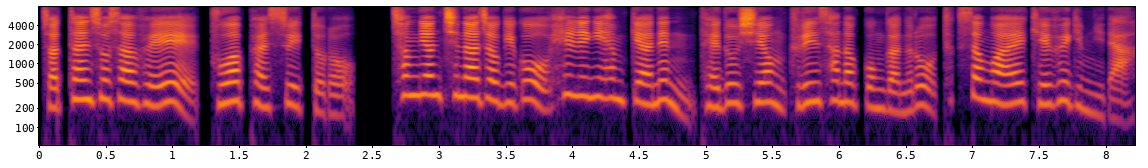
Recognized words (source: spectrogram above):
저탄소 사회에 부합할 수 있도록 청년 친화적이고 힐링이 함께하는 대도시형 그린 산업 공간으로 특성화할 계획입니다.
